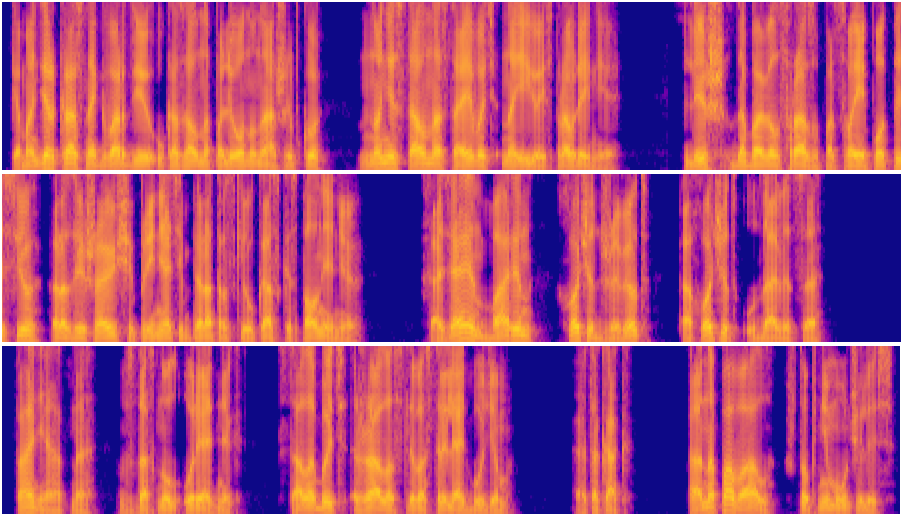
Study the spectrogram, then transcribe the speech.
Командир Красной гвардии указал Наполеону на ошибку, но не стал настаивать на ее исправлении. Лишь добавил фразу под своей подписью, разрешающей принять императорский указ к исполнению. «Хозяин, барин, хочет – живет, а хочет – удавится». «Понятно», – вздохнул урядник. Стало быть, жалостливо стрелять будем. Это как? А наповал, чтоб не мучились.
